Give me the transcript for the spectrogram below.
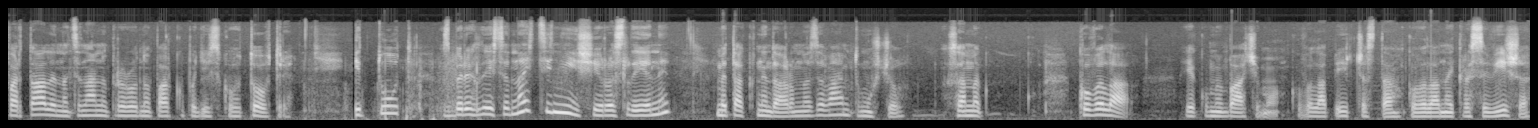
квартали Національного природного парку Подільського Товтри. І тут збереглися найцінніші рослини. Ми так недаром називаємо, тому що саме ковила, яку ми бачимо, ковила пірчаста, ковила найкрасивіша,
